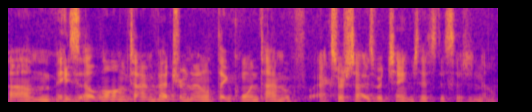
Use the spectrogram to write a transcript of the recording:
um, he's a long time veteran. I don't think one time of exercise would change his decision, no.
